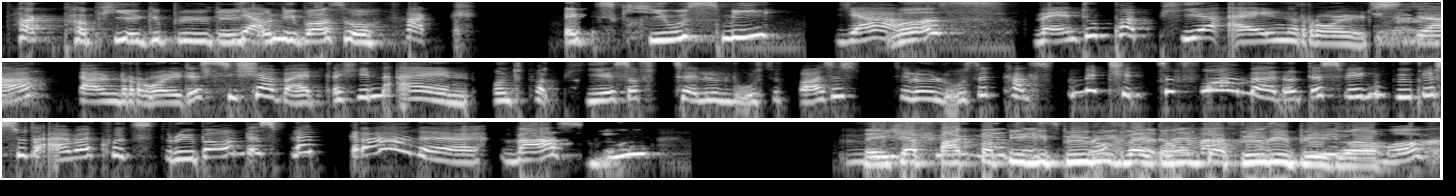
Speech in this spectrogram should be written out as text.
Packpapier gebügelt. Ja. Und ich war so, Fuck. Excuse me? Ja, Was? wenn du Papier einrollst, ja, dann rollt es sich ja weiterhin ein. Und Papier ist auf Zellulosebasis. Zellulose kannst du mit Hitze formen. Und deswegen bügelst du da einmal kurz drüber und es bleibt gerade. Weißt du? Nee, ich hab wie mir Backpapier gebügelt, weil Weißt ein Bügelbild was war. immer mach?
